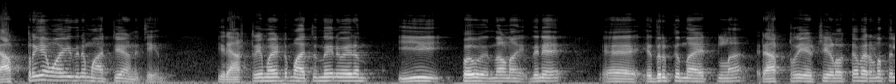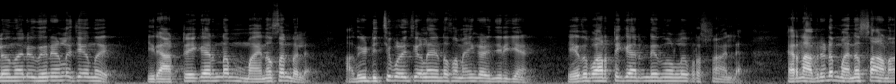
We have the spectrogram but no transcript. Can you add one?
രാഷ്ട്രീയമായി ഇതിനെ മാറ്റുകയാണ് ചെയ്യുന്നത്. ഈ രാഷ്ട്രീയമായിട്ട് മാറ്റുന്നതിന് പകരം ഈ ഇപ്പോൾ എന്താണ് ഇതിനെ എതിർക്കുന്നതായിട്ടുള്ള രാഷ്ട്രീയ കക്ഷികളൊക്കെ ഭരണത്തിൽ വന്നാലും ഇത് ചെയ്യുന്നത്. ഈ രാഷ്ട്രീയക്കാരന്റെ മനസ്സുണ്ടല്ലോ. അത് ഇടിച്ചു പൊളിച്ച് കളയേണ്ട സമയം കഴിഞ്ഞിരിക്കുകയാണ്. ഏത് പാർട്ടിക്കാരന്റെ എന്നുള്ളത് പ്രശ്നമല്ല. കാരണം അവരുടെ മനസ്സാണ്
